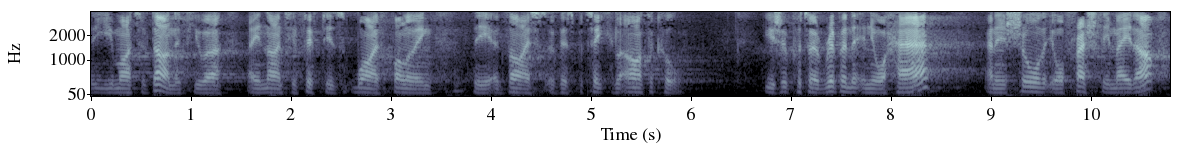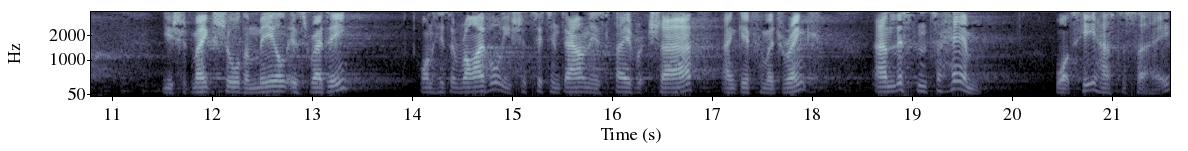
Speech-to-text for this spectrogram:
you might have done if you were a 1950s wife following the advice of this particular article. You should put a ribbon in your hair and ensure that you're freshly made up. You should make sure the meal is ready. On his arrival, you should sit him down in his favourite chair and give him a drink and listen to him. What he has to say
